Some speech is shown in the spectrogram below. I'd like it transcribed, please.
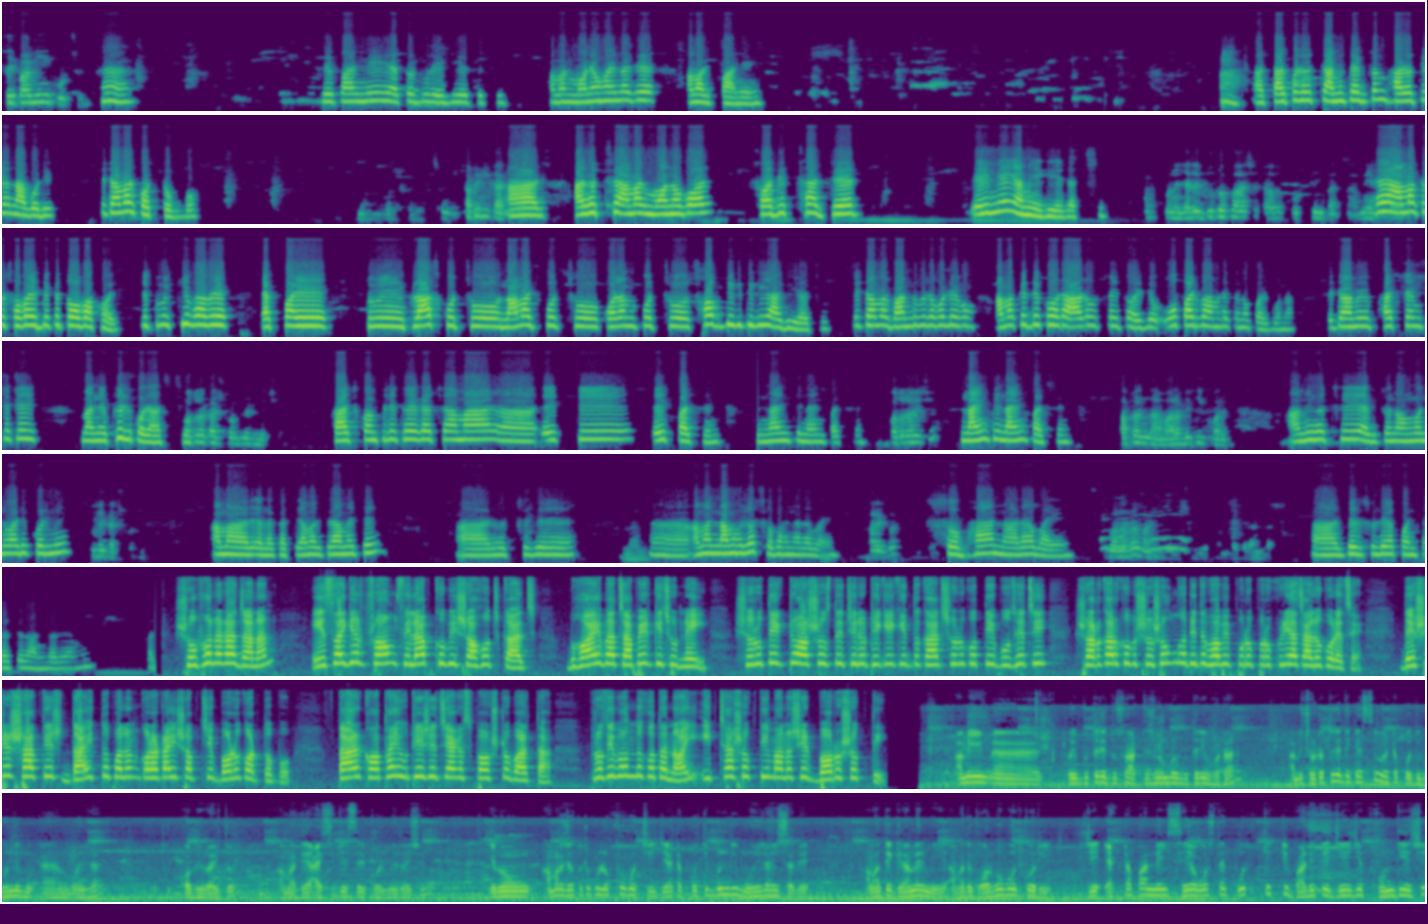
সেই পা নিয়েই করছেন? হ্যাঁ। সে পা নিয়েই এত দূর এগিয়ে এসেছি। আমার মনে হয় না যে আমার পা নেই। আর তারপরে হচ্ছে আমি তো একজন ভারতীয় নাগরিক এটা আমার কর্তব্য। আর আর হচ্ছে আমার মনোবল সদিচ্ছা জেদ এই নিয়েই আমি এগিয়ে যাচ্ছি। মানে হ্যাঁ আমাকে সবাই দেখে তো অবাক হয় যে তুমি কীভাবে এক পায়ে তুমি ক্লাস করছ নামাজ পড়ছো কোরআন করছ সব দিক থেকেই এগিয়ে আছো। এটা আমার বান্ধবীরা বলে এবং আমাকে দেখে ওরা আরও উৎসাহিত হয় যে ও পারবে আমরা কেন পারব না? এটা আমি ফার্স্ট টাইম থেকেই মানে ফিল করে আসছি। কাজ কমপ্লিট হয়েছে? কাজ কমপ্লিট হয়ে গেছে আমার eighty eight percent ninety nine percent ninety nine percent আপনার নাম আর আপনি কি করেন? আমি হচ্ছি একজন অঙ্গনওয়াড়ি কর্মী। আমার এলাকাতে আমার গ্রামেতেই আর হচ্ছে যে আমার নাম হলো শোভা আরেকবার। শোভা নারাবাইন। পঞ্চায়েতের আন্ডারে আমি। শোভনারা জানান এসআইয়ের ফর্ম ফিল আপ খুবই সহজ কাজ। ভয় বা চাপের কিছু নেই। শুরুতে একটু অস্বস্তি ছিল ঠিকই কিন্তু কাজ শুরু করতেই বুঝেছি সরকার খুব সুসংগঠিতভাবে পুরো প্রক্রিয়া চালু করেছে। দেশের স্বার্থে দায়িত্ব পালন করাটাই সবচেয়ে বড় কর্তব্য। তার কথাই উঠে এসেছে এক স্পষ্ট বার্তা। প্রতিবন্ধকতা নয় ইচ্ছাশক্তি মানুষের বড় শক্তি। আমি ওই বুথেরই দুশো আটত্রিশ নম্বর বুথেরই ভোটার। আমি ছোটো থেকে দেখে এসেছি ও একটা প্রতিবন্ধী মহিলা অবিবাহিত। আমাদের আইসিডিএস এর কর্মী রয়েছেন। এবং আমরা যতটুকু লক্ষ্য করছি যে একটা প্রতিবন্ধী মহিলা হিসাবে আমাদের গ্রামের মেয়ে আমাদের গর্ববোধ করি যে একটা পা নেই সেই অবস্থায় প্রত্যেকটি বাড়িতে যে যে ফর্ম দিয়েছে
